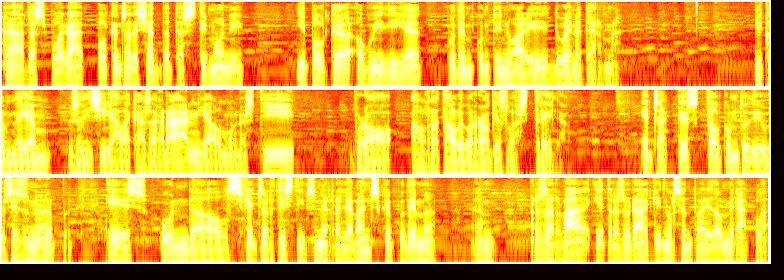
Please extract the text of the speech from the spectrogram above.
que ha desplegat, pel que ens ha deixat de testimoni i pel que avui dia podem continuar-hi duent a terme. I com dèiem, és a dir, si hi ha la Casa Gran, hi ha el monestir, però el retaule barroc és l'estrella. Exacte, és tal com tu dius, és, una, és un dels fets artístics més rellevants que podem eh, preservar i atresorar aquí en el Santuari del Miracle.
